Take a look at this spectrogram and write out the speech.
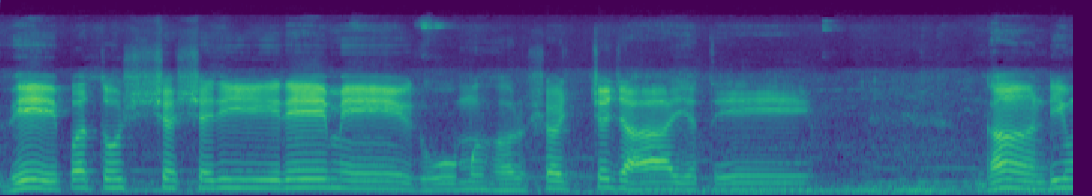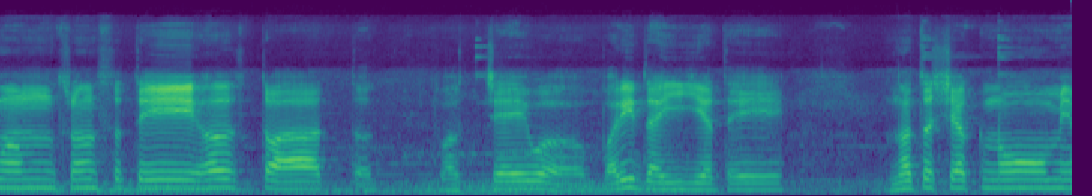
वेपतुश्च शरीरे मे रोमहर्षश्च जायते। गाण्डिवं संस्थते हस्तात् त्वच्चैव परिदह्यते। न च शक्नोमि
